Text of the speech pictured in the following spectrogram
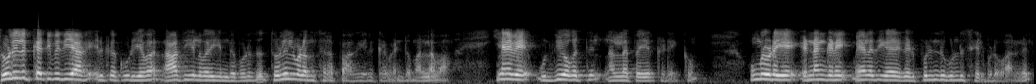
தொழிலுக்கு அதிபதியாக இருக்கக்கூடியவர் ராசியில் வருகின்ற பொழுது தொழில் வளம் சிறப்பாக இருக்க வேண்டும் அல்லவா? எனவே உத்தியோகத்தில் நல்ல பெயர் கிடைக்கும். உங்களுடைய எண்ணங்களை மேலதிகாரிகள் புரிந்து கொண்டு செயல்படுவார்கள்.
